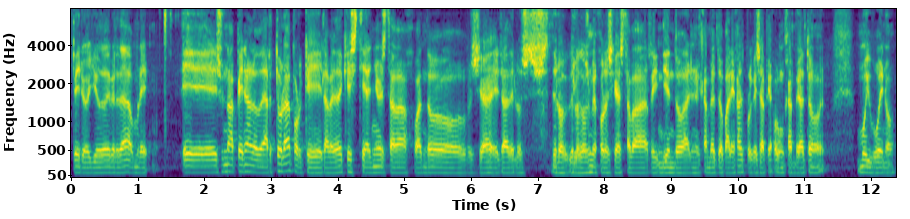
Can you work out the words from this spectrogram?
pero yo de verdad, hombre, eh, es una pena lo de Artola porque la verdad es que este año estaba jugando, pues ya era de los, de los, de los dos mejores que estaba rindiendo en el campeonato de parejas porque se ha pegado un campeonato muy bueno.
